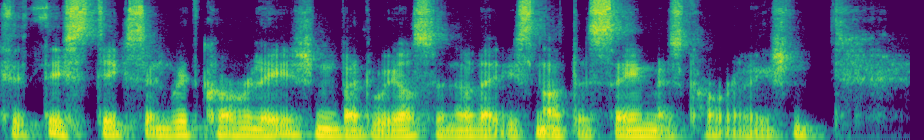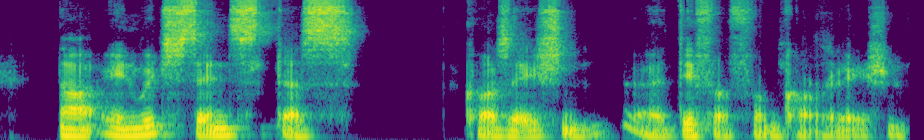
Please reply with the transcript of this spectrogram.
statistics and with correlation, but we also know that it's not the same as correlation. Now, in which sense does causation uh, differ from correlation?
